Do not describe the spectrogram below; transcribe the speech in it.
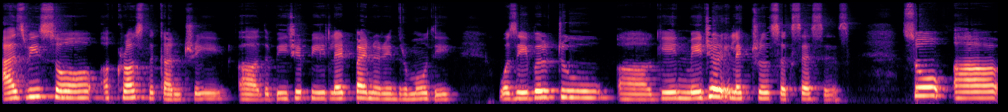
as we saw across the country, uh, the BJP, led by Narendra Modi, was able to uh, gain major electoral successes. So, uh,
